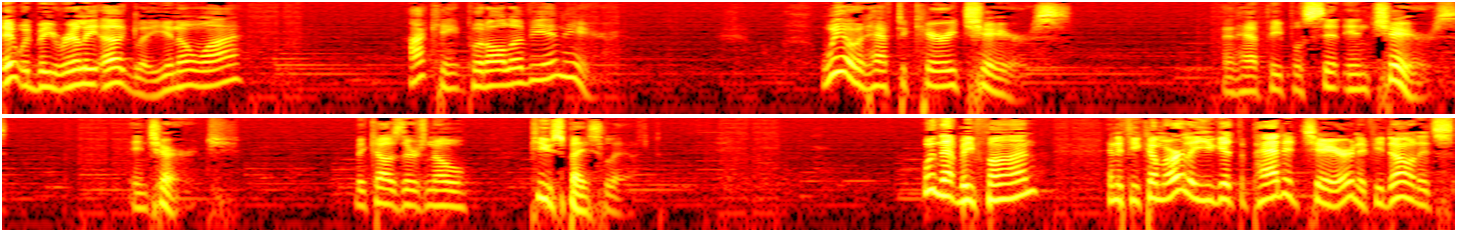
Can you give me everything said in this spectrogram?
It would be really ugly. You know why? I can't put all of you in here. We would have to carry chairs and have people sit in chairs in church because there's no pew space left. Wouldn't that be fun? And if you come early, you get the padded chair, and if you don't, it's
